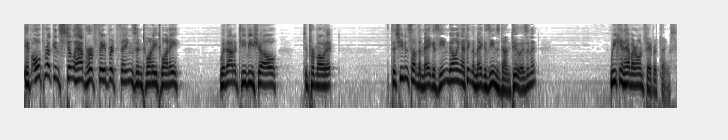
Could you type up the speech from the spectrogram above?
If Oprah can still have her favorite things in 2020 without a TV show to promote it, does she even still have the magazine going? I think the magazine's done too, isn't it? We can have our own favorite things.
